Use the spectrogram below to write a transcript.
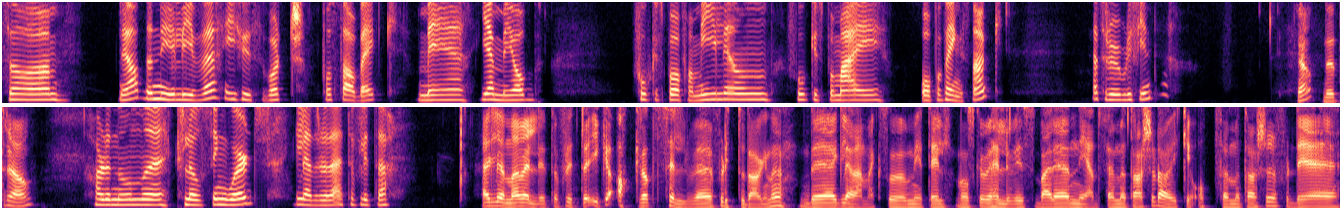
Så ja, det nye livet i huset vårt på Stabekk, med hjemmejobb, fokus på familien, fokus på meg og på pengesnakk. Jeg tror det blir fint, jeg. Ja, det tror jeg òg. Har du noen eh, closing words? Gleder du deg til å flytte? Jeg gleder meg veldig til å flytte. Ikke akkurat selve flyttedagene, det gleder jeg meg ikke så mye til. Nå skal vi heldigvis bære ned fem etasjer, da, og ikke opp fem etasjer, for det,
